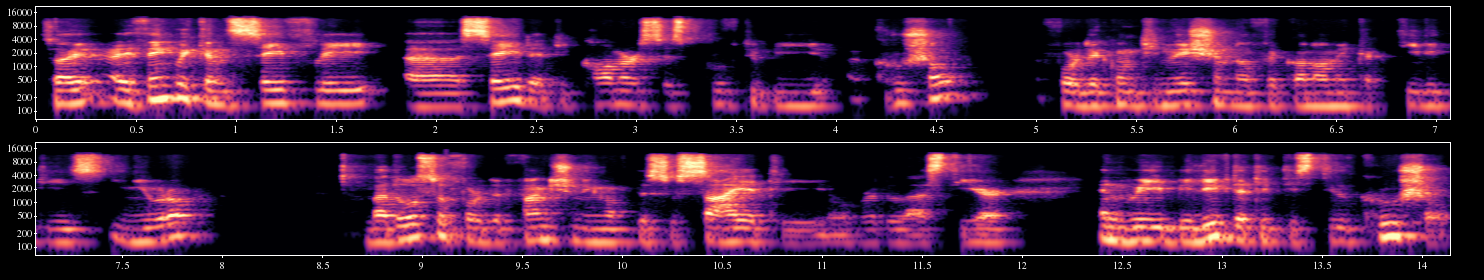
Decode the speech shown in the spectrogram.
So I, I think we can safely uh, say that e-commerce has proved to be crucial for the continuation of economic activities in Europe but also for the functioning of the society over the last year. And we believe that it is still crucial.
